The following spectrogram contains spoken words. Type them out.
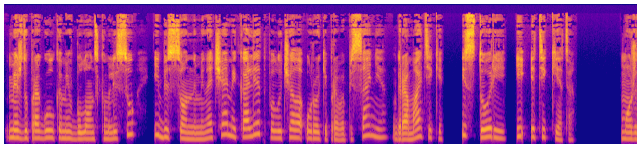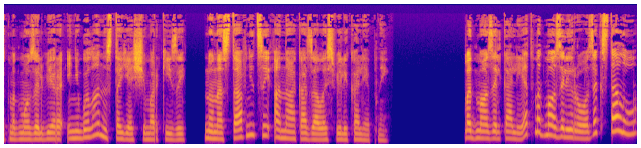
Между прогулками в Булонском лесу и бессонными ночами Калет получала уроки правописания, грамматики, истории и этикета. Может, мадемуазель Вера и не была настоящей маркизой, но наставницей она оказалась великолепной. «Мадемуазель Калет, мадемуазель Роза, к столу!»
